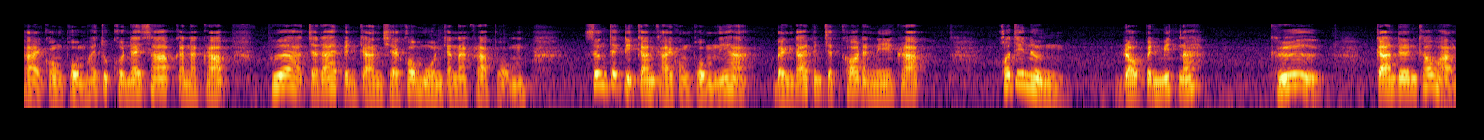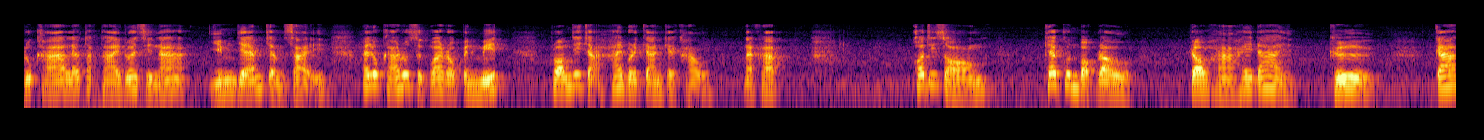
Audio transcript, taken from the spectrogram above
ขายของผมให้ทุกคนได้ทราบกันนะครับ เพื่อจะได้เป็นการแชร์ข้อมูลกันนะครับผม ซึ่งเทคนิคการขายของผมเนี่ยแบ่งได้เป็น 7 ข้อดังนี้ครับ ข้อที่ 1 เราเป็นมิตรนะ คือการเดินเข้าหาลูกค้าแล้วทักทายด้วยสีหน้า ยิ้มแย้มแจ่มใส ให้ลูกค้ารู้สึกว่าเราเป็นมิตร พร้อมที่จะให้บริการแก่เขานะครับ ข้อที่ 2 แค่คุณบอกเราเราหาให้ได้ คือ การ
